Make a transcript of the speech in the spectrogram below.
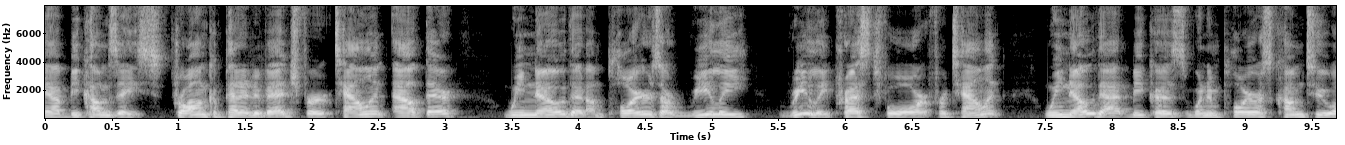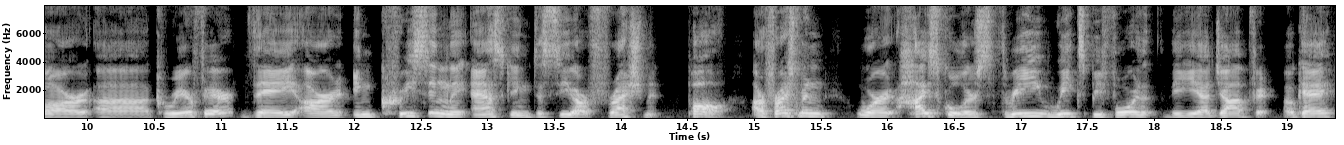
uh, becomes a strong competitive edge for talent out there. We know that employers are really, really pressed for, for talent. We know that because when employers come to our uh, career fair, they are increasingly asking to see our freshmen. Paul, our freshmen were high schoolers three weeks before the uh, job fair, okay?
